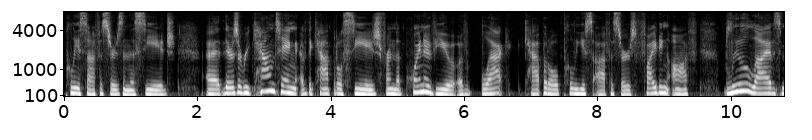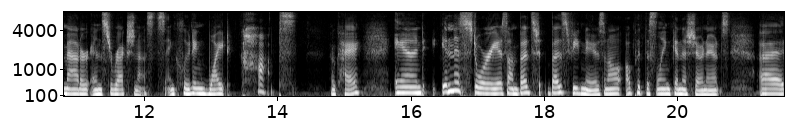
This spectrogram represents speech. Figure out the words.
police officers in the siege, uh, there's a recounting of the Capitol siege from the point of view of black Capitol police officers fighting off Blue Lives Matter insurrectionists, including white cops. Okay. And in this story is on Buzz, BuzzFeed News, and I'll, I'll put this link in the show notes. Uh,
